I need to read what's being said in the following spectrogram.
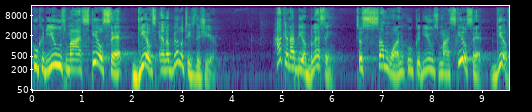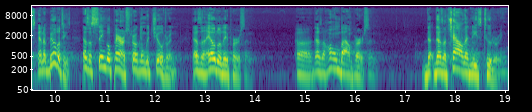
who could use my skill set, gifts, and abilities this year? How can I be a blessing to someone who could use my skill set, gifts, and abilities? There's a single parent struggling with children, there's an elderly person, uh, there's a homebound person, there's a child that needs tutoring,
